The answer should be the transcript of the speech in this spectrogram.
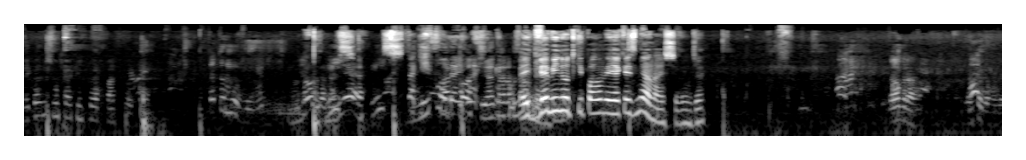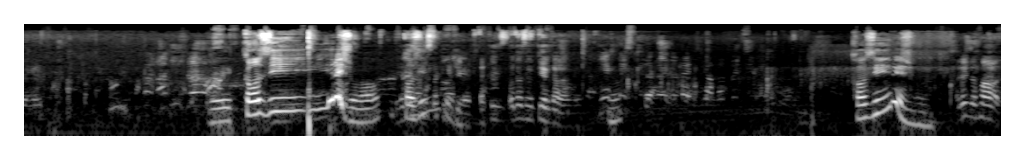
Jak on już musiał jakimś chyba paszport. Kto to mówi, nie? No dobra, no Mistrz, nie. mistrz taki podaj właśnie. Ja Ej, dwie minutki, panowie, jakaś zmiana jeszcze będzie. Dobra. Dlaczego mogę wejść? Y, Kozi i Ryżu, no. Kozi. Taki od razu wypierdalam. Kozi i Ryżu. Ryzu, chodź.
